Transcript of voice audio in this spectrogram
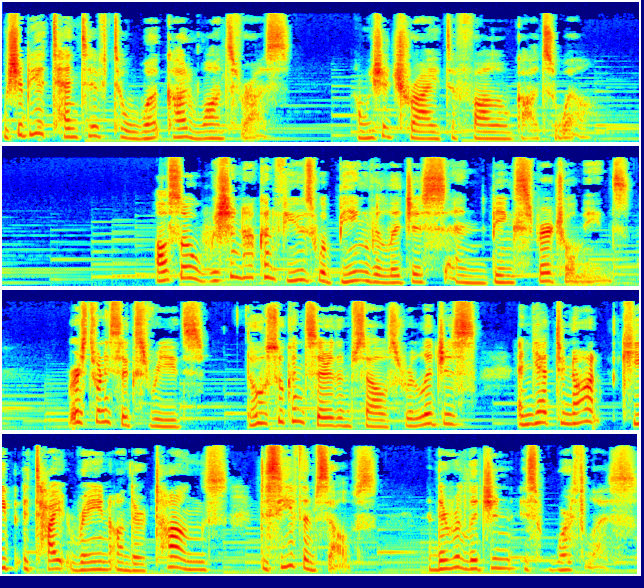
We should be attentive to what God wants for us, and we should try to follow God's will. Also, we should not confuse what being religious and being spiritual means. Verse 26 reads, Those who consider themselves religious and yet do not keep a tight rein on their tongues deceive themselves, and their religion is worthless.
